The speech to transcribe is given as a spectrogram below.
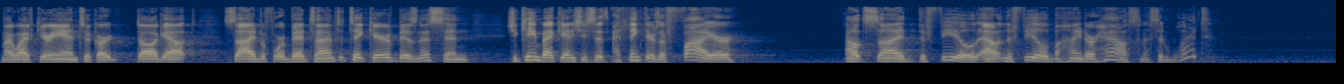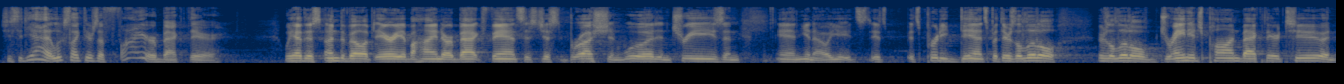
my wife Carrie Ann took our dog outside before bedtime to take care of business, and she came back in and she says, I think there's a fire outside the field, out in the field behind our house. And I said, What? She said, Yeah, it looks like there's a fire back there. We have this undeveloped area behind our back fence. It's just brush and wood and trees, and, and you know, it's, it's, it's pretty dense, but there's a little there's a little drainage pond back there too. And,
